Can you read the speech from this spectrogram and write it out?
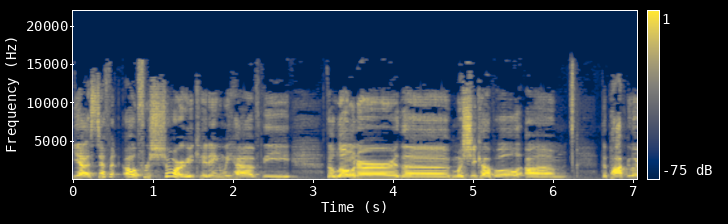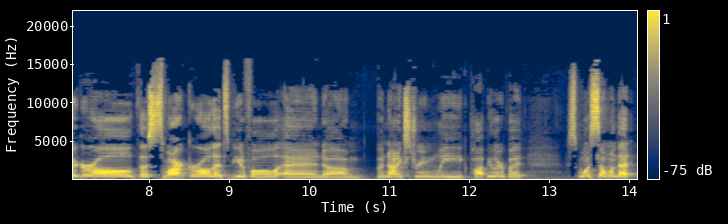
Yeah, Stefan. Oh, for sure. Are you kidding? We have the the loner, the mushy couple, um, the popular girl, the smart girl that's beautiful and um, but not extremely popular, but was someone that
